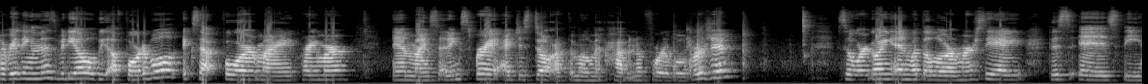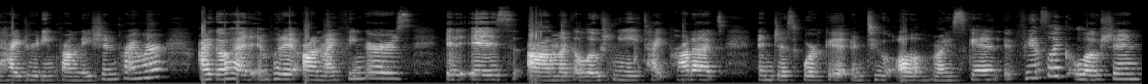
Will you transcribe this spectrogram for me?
Everything in this video will be affordable except for my primer and my setting spray. I just don't at the moment have an affordable version. So we're going in with the Laura Mercier. This is the Hydrating Foundation Primer. I go ahead and put it on my fingers. It is um, like a lotiony type product and just work it into all of my skin. It feels like lotion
